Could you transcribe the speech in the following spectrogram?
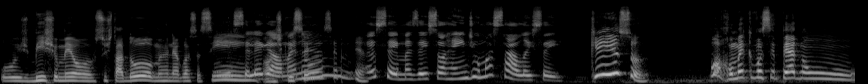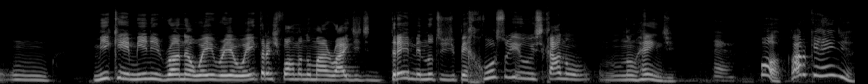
os bichos meio assustador, meio negócio assim. ia ser legal, mas isso não. Eu sei, mas aí só rende uma sala isso aí. Que isso? Pô, como é que você pega um, um Mickey Mini Runaway Railway e transforma numa ride de 3 minutos de percurso e o Scar não, não rende? É. Pô, claro que rende.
